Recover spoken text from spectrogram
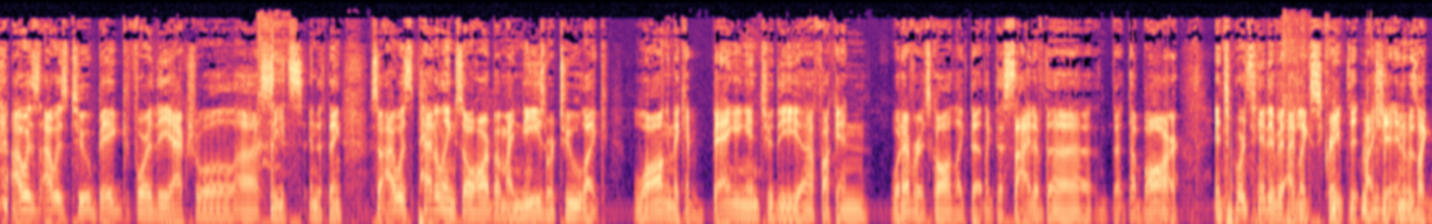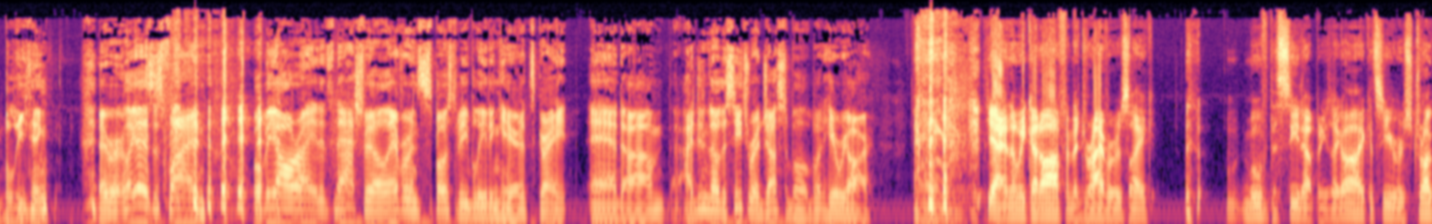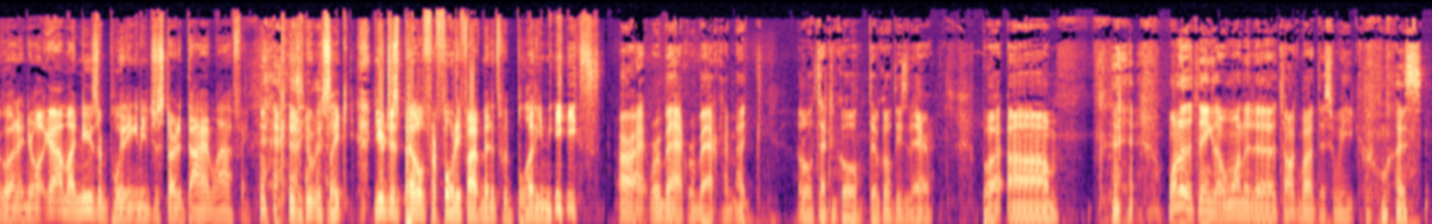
I was I was too big for the actual uh, seats in the thing, so I was pedaling so hard, but my knees were too like long, and they kept banging into the uh, fucking whatever it's called, like the like the side of the, the the bar. And towards the end of it, I like scraped it my shit, and it was like bleeding. And we we're like, this is fine. we'll be all right. It's Nashville. Everyone's supposed to be bleeding here. It's great. And um, I didn't know the seats were adjustable, but here we are. Yeah, and then we got off, and the driver was like, moved the seat up, and he's like, "Oh, I could see you were struggling," and you're like, "Yeah, my knees are bleeding," and he just started dying laughing because he was like, "You just pedaled for 45 minutes with bloody knees." All right, we're back. We're back. I, a little technical difficulties there, but um, one of the things I wanted to talk about this week was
